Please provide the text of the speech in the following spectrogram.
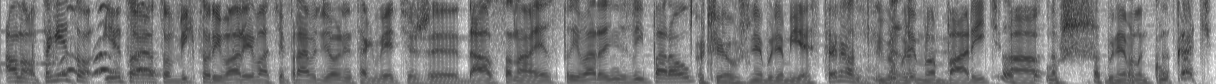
Áno, tak je to, je to aj o to, vy, ktorí varievate pravidelne, tak viete, že dá sa nájsť pri varení z výparov. Či ja už nebudem jesť teraz? Iba budem len variť a už budem len kúkať?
